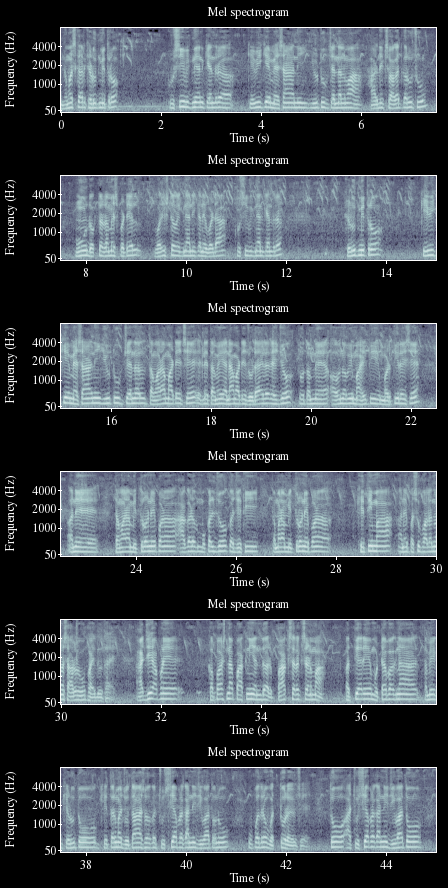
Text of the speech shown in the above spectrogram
નમસ્કાર ખેડૂત મિત્રો. કૃષિ વિજ્ઞાન કેન્દ્ર કેવી કે મહેસાણાની યુટ્યુબ ચેનલમાં હાર્દિક સ્વાગત કરું છું. હું ડૉક્ટર રમેશ પટેલ, વરિષ્ઠ વૈજ્ઞાનિક અને વડા કૃષિ વિજ્ઞાન કેન્દ્ર. ખેડૂત મિત્રો, કેવી કે મહેસાણાની યુટ્યુબ ચેનલ તમારા માટે છે એટલે તમે એના માટે જોડાયેલા રહેજો તો તમને અવનવી માહિતી મળતી રહેશે અને તમારા મિત્રોને પણ આગળ મોકલજો કે જેથી તમારા મિત્રોને પણ ખેતીમાં અને પશુપાલનમાં સારો એવો ફાયદો થાય. આજે આપણે કપાસના પાકની અંદર પાક સંરક્ષણમાં અત્યારે મોટાભાગના તમે ખેડૂતો ખેતરમાં જોતા હશો કે ચૂસિયા પ્રકારની જીવાતોનો ઉપદ્રવ વધતો રહ્યો છે. તો આ ચૂસિયા પ્રકારની જીવાતો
